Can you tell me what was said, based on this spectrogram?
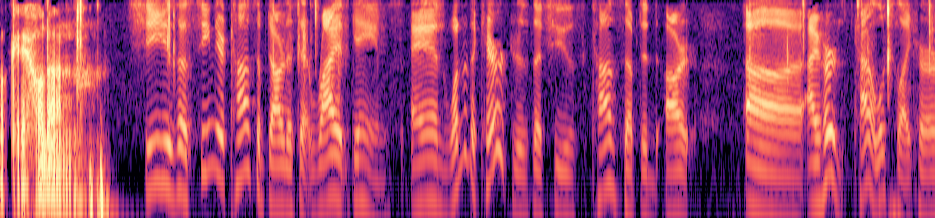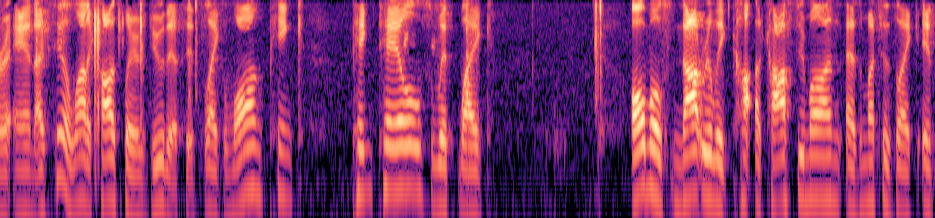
Okay, hold on. She is a senior concept artist at Riot Games, and one of the characters that she's concepted art, uh, I heard kind of looks like her, and I've seen a lot of cosplayers do this. It's like long pink pigtails with like almost not really co- a costume on as much as like it's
